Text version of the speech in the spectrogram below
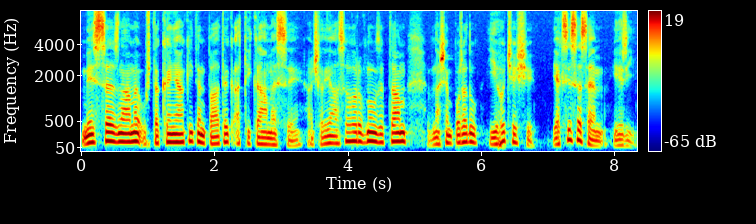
my se známe už také nějaký ten pátek a tykáme si. A čili já se ho rovnou zeptám v našem pořadu Jiho Češi. Jak jsi se sem, Jiří,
